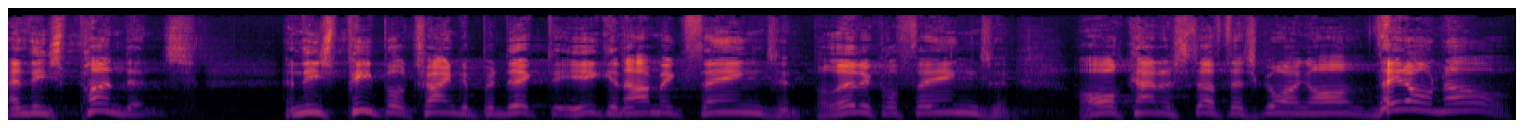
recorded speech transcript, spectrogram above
and these pundits and these people trying to predict the economic things and political things and all kind of stuff that's going on, they don't know.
